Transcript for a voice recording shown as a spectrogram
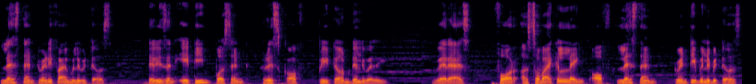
less than 25 mm, there is an 18% risk of preterm delivery, whereas for a cervical length of less than 20 millimeters,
